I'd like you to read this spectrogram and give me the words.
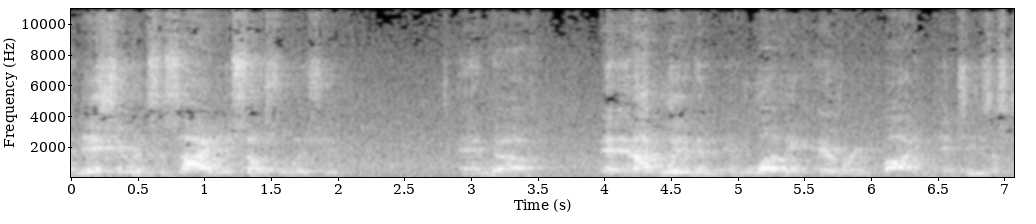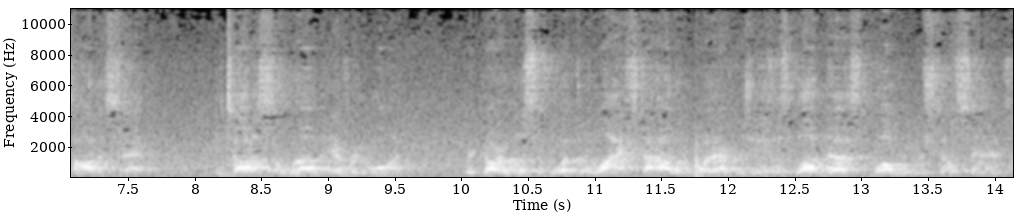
an issue in society, a social issue. And, uh, and, and I believe in, in loving everybody, and Jesus taught us that. He taught us to love everyone, regardless of what their lifestyle or whatever. Jesus loved us while we were still sinners.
